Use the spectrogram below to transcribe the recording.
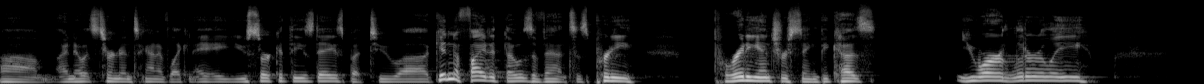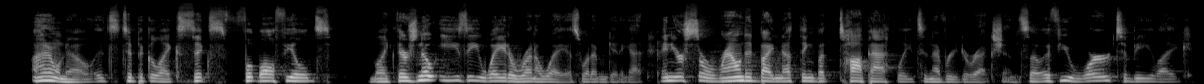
Um, I know it's turned into kind of like an AAU circuit these days, but to uh, get in a fight at those events is pretty, pretty interesting because you are literally, I don't know, it's typical like six football fields like there's no easy way to run away is what I'm getting at. And you're surrounded by nothing but top athletes in every direction. So if you were to be like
